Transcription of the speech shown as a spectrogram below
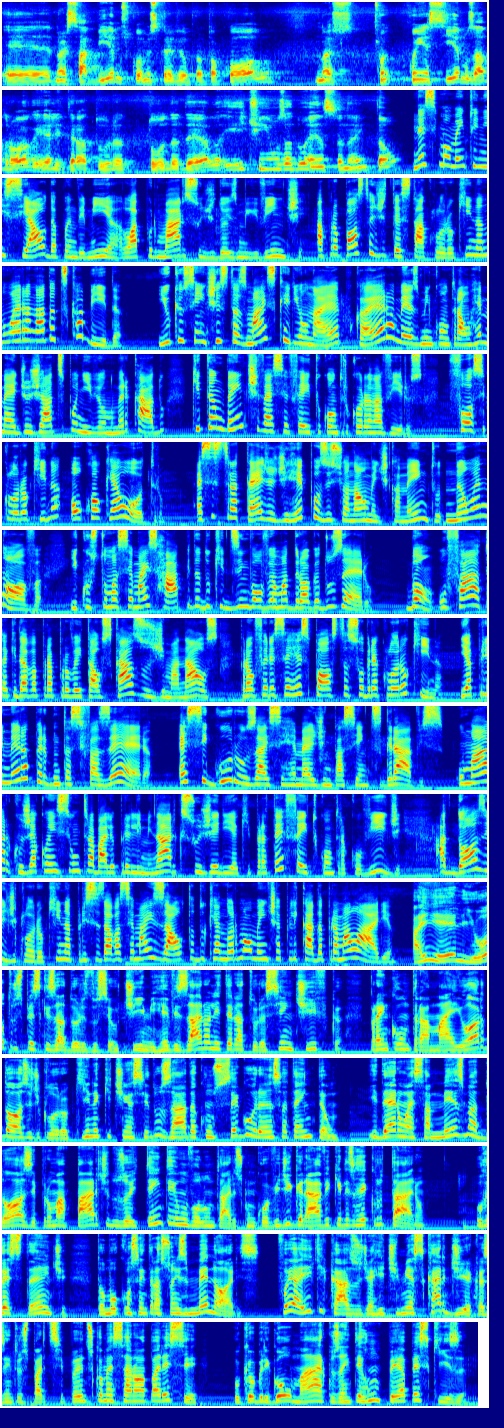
É, nós sabíamos como escrever o protocolo, nós conhecíamos a droga e a literatura toda dela e tínhamos a doença, né? Então, nesse momento inicial da pandemia, lá por março de 2020, a proposta de testar a cloroquina não era nada descabida. E o que os cientistas mais queriam na época era mesmo encontrar um remédio já disponível no mercado que também tivesse efeito contra o coronavírus, fosse cloroquina ou qualquer outro. Essa estratégia de reposicionar um medicamento não é nova e costuma ser mais rápida do que desenvolver uma droga do zero. Bom, o fato é que dava para aproveitar os casos de Manaus para oferecer respostas sobre a cloroquina. E a primeira pergunta a se fazer era: é seguro usar esse remédio em pacientes graves? O Marcos já conhecia um trabalho preliminar que sugeria que, para ter efeito contra a Covid, a dose de cloroquina precisava ser mais alta do que a normalmente aplicada para malária. Aí ele e outros pesquisadores do seu time revisaram a literatura científica para encontrar a maior dose de cloroquina que tinha sido usada com segurança até então e deram essa mesma dose para uma parte dos 81 voluntários com Covid grave que eles recrutaram. O restante tomou concentrações menores. Foi aí que casos de arritmias cardíacas entre os participantes começaram a aparecer, o que obrigou o Marcos a interromper a pesquisa.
